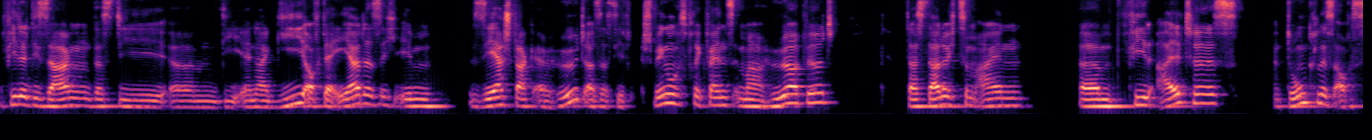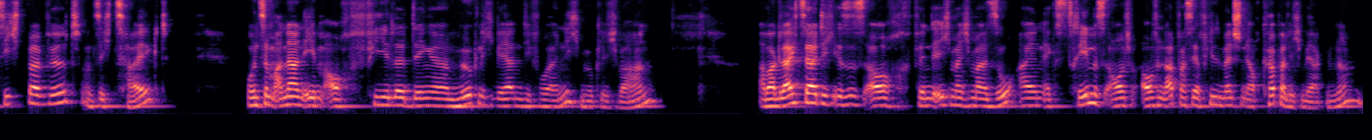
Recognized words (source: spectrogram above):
viele, die sagen, dass die, ähm, die Energie auf der Erde sich eben sehr stark erhöht, also dass die Schwingungsfrequenz immer höher wird, dass dadurch zum einen ähm, viel Altes, Dunkles auch sichtbar wird und sich zeigt und zum anderen eben auch viele Dinge möglich werden, die vorher nicht möglich waren. Aber gleichzeitig ist es auch, finde ich, manchmal so ein extremes Auf, und Ab, was ja viele Menschen ja auch körperlich merken. Ne?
